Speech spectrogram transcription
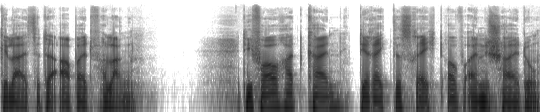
geleistete Arbeit verlangen. Die Frau hat kein direktes Recht auf eine Scheidung.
